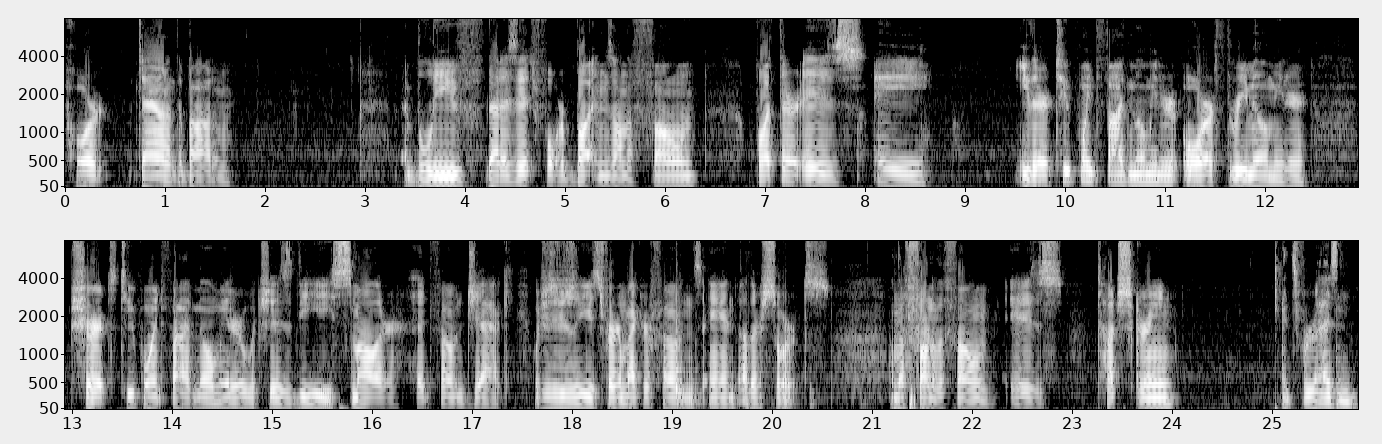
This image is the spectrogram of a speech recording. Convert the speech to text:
port down at the bottom. I believe that is it for buttons on the phone but there is a either 2.5 millimeter or 3 millimeter. I'm sure it's 2.5 millimeter, which is the smaller headphone jack, which is usually used for microphones and other sorts. On the front of the phone is touchscreen. It's Verizon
